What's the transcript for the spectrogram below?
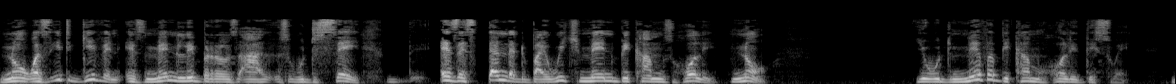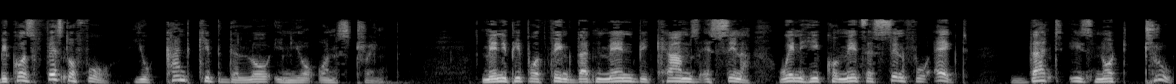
Nor was it given, as many liberals are, would say, as a standard by which man becomes holy. No. You would never become holy this way. Because first of all, you can't keep the law in your own strength. Many people think that man becomes a sinner when he commits a sinful act. That is not true.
